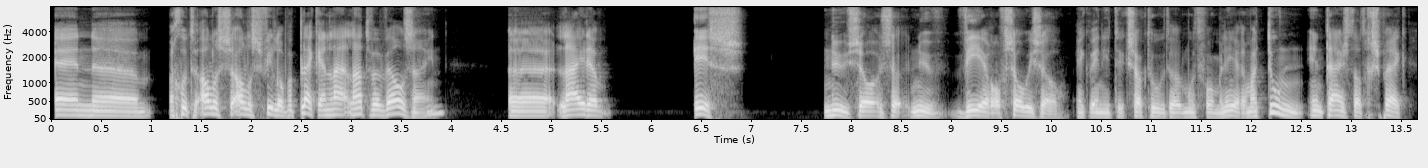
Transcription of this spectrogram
En, eh, maar goed, alles, alles viel op een plek. En la- laten we wel zijn, eh, Leiden is nu, zo, zo, nu weer of sowieso, ik weet niet exact hoe ik dat moet formuleren, maar toen in tijdens dat gesprek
